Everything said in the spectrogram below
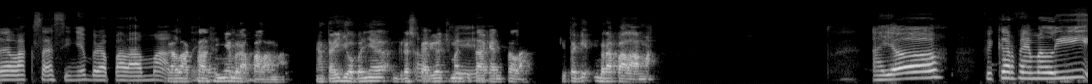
Relaksasinya berapa lama? Relaksasinya katanya berapa lama? Yang tadi jawabannya grace period cuma Oke. kita cancel lah. Kita berapa lama? Ayo, Fikar Family.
